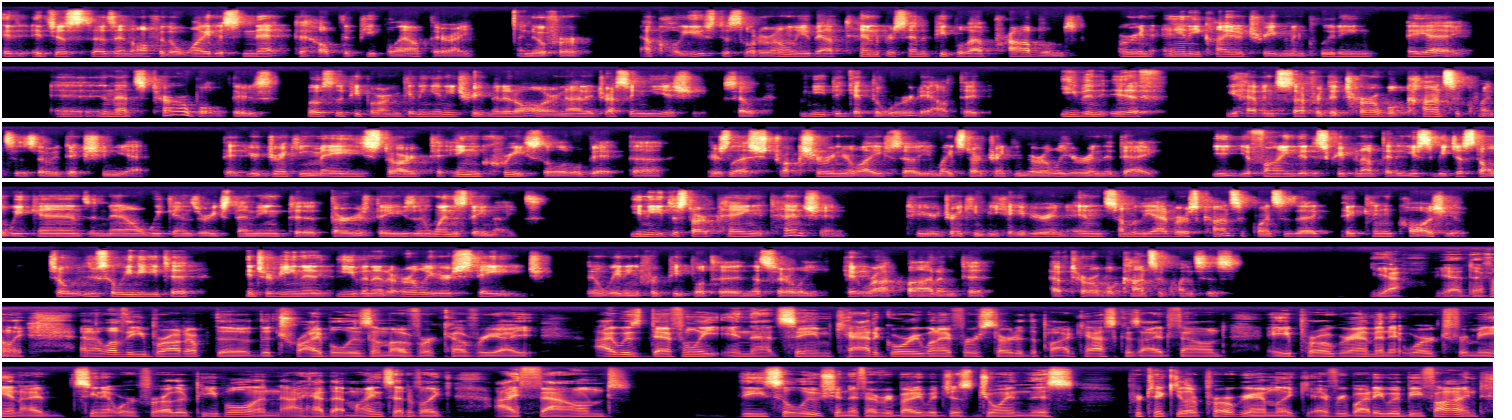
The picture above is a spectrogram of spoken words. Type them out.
it, it just doesn't offer the widest net to help the people out there. I, I know for alcohol use disorder, only about 10% of people who have problems are in any kind of treatment, including AA. And that's terrible. There's most of the people aren't getting any treatment at all or not addressing the issue. So we need to get the word out that even if you haven't suffered the terrible consequences of addiction yet, that your drinking may start to increase a little bit. Uh, there's less structure in your life, so you might start drinking earlier in the day. You, you, find that it's creeping up that it used to be just on weekends, and now weekends are extending to Thursdays and Wednesday nights. You need to start paying attention to your drinking behavior and, and some of the adverse consequences that it can cause you. So, so we need to intervene at, even at an earlier stage than waiting for people to necessarily hit rock bottom to have terrible consequences. Yeah, yeah, definitely. And I love that you brought up the the tribalism of recovery. I I was definitely in that same category when I first started the podcast because I had found a program and it worked for me and I'd seen it work for other people. And I had that mindset of like, I found the solution. If everybody would just join this particular program, like everybody would be fine.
